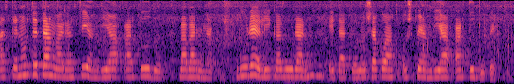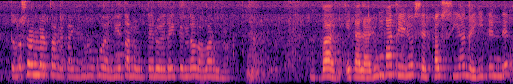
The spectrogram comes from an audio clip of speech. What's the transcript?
Azken urtetan garrantzi handia hartu du babarrunak. Gure elikaduran eta tolosakoak ospe handia hartu dute. Tolosan bertan eta inguruko herrietan urtero ere iten da babarruna. Bai, eta larun batero zerjauzian egiten den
